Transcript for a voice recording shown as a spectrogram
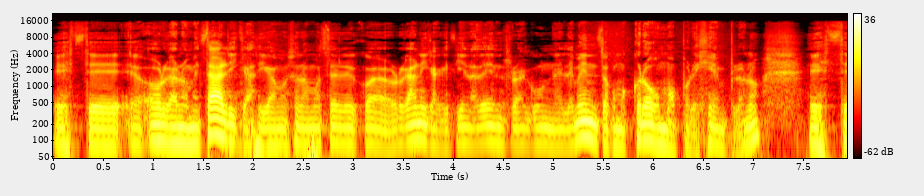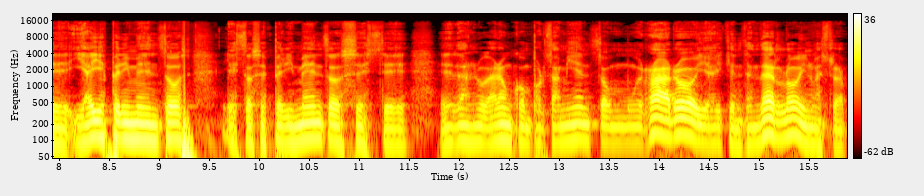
este, organometálicas, digamos, una molécula orgánica que tiene adentro algún elemento como cromo, por ejemplo, ¿no? Este, y hay experimentos, estos experimentos este, eh, dan lugar a un comportamiento muy raro y hay que entenderlo y nuestra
